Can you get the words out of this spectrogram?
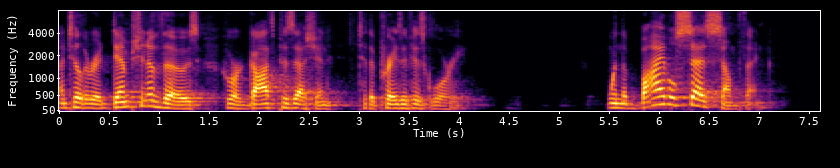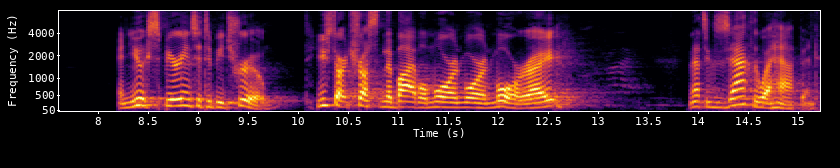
until the redemption of those who are God's possession to the praise of his glory." When the Bible says something and you experience it to be true, you start trusting the Bible more and more and more, right? And that's exactly what happened.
